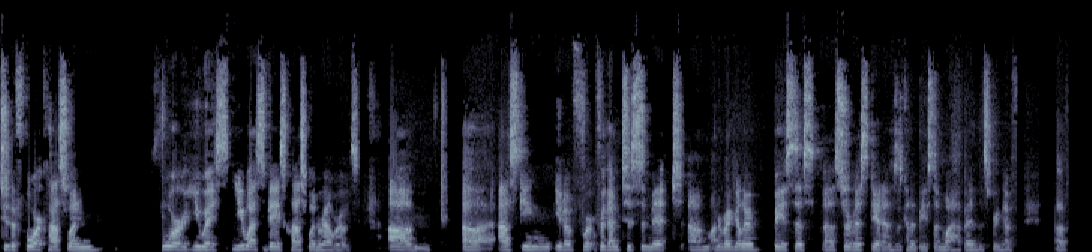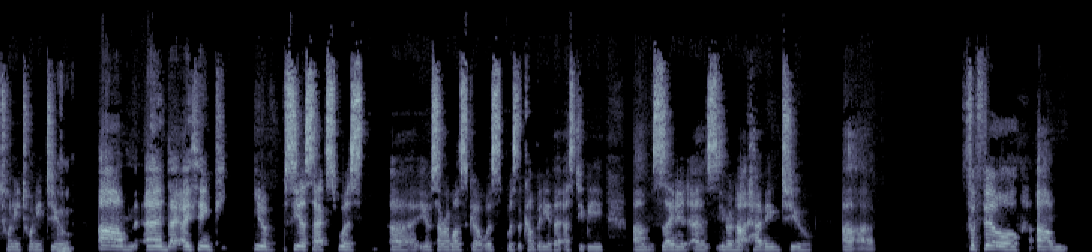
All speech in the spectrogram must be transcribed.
to the four class one four US US based class one railroads. Um, uh, asking you know for, for them to submit um, on a regular basis uh, service data. This is kind of based on what happened in the spring of of 2022. Mm-hmm. Um, and I, I, think you know, CSX was, uh, you know, several months ago was was the company that STB um, cited as you know not having to uh, fulfill um,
